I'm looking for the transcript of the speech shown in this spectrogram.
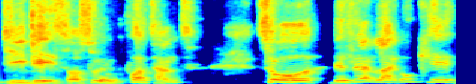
DJ is also important. So they felt like, okay,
